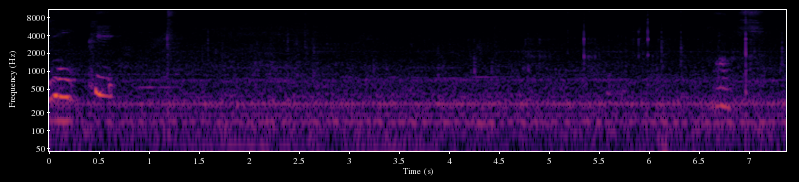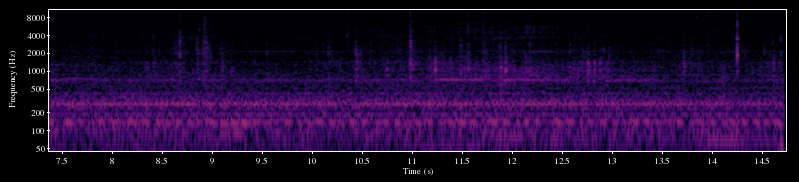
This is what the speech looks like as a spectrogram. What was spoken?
Mookie.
